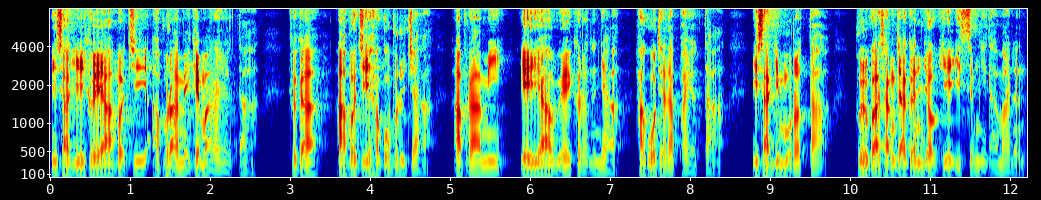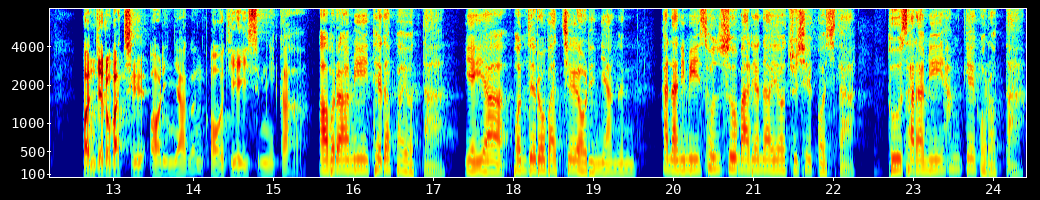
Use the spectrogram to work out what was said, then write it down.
이삭이 그의 아버지 아브라함에게 말하였다. 그가 아버지하고 부르자 아브라함이 얘야 왜 그러느냐 하고 대답하였다. 이삭이 물었다. 불과 장작은 여기에 있습니다마는 번제로 바칠 어린 양은 어디에 있습니까? 아브라함이 대답하였다. 얘야 번제로 바칠 어린 양은 하나님이 손수 마련하여 주실 것이다. 두 사람이 함께 걸었다.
